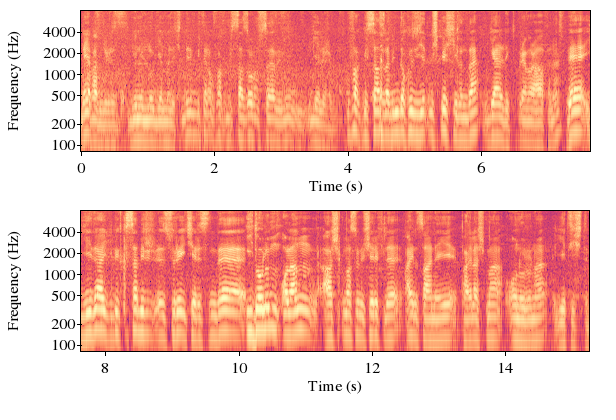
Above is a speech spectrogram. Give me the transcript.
ne yapabiliriz gönüllü gelmen için dedim. Bir tane ufak bir saz olursa dedim gelirim. Ufak bir sazla 1975 yılında geldik Bremerhaven'a ve 7 ay gibi kısa bir e, süre içerisinde idolüm olan Aşık Masum Şerif'le aynı sahneyi paylaşma onuruna yetiştim.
